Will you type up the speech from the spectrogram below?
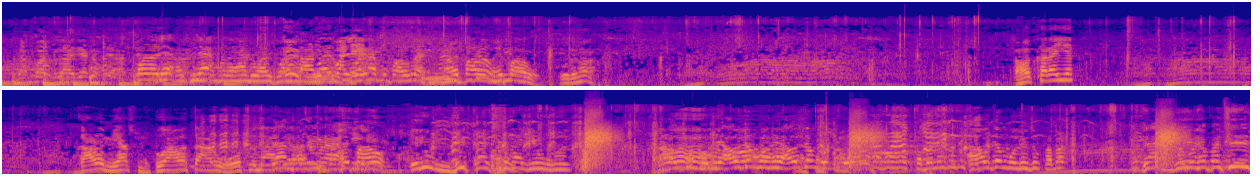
લંબા લાગ્યા કે બે પણ લે, હજી લે, મને હાડો વાળી સોના પાડું મોના. પાડે હું પાડું લે નહીં પાડો નહીં પાડો બોલો હા હવે ખરા યાર કાળો મ્યાસ મોટું આવે તારું ઓઠ એનું ઊંધી થાય જેવું બોલી આવજો બોલી ખબર નહીં આવજો બોલી છું ખબર? પછી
